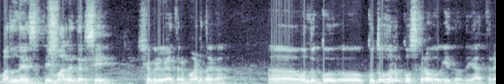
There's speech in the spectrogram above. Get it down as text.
ಮೊದಲನೇ ಸತಿ ಮಾಲೆ ಧರಿಸಿ ಶಬರಿ ಯಾತ್ರೆ ಮಾಡಿದಾಗ ಒಂದು ಕುತೂಹಲಕ್ಕೋಸ್ಕರ ಹೋಗಿದ್ದು ಅದು ಯಾತ್ರೆ.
